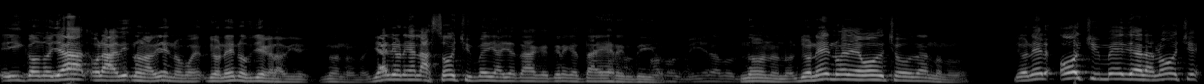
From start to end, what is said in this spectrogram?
y cuando ya, o la 10, no, la 10 no, pues, Leonel no llega a las 10, no, no, no, ya Leonel a las 8 y media ya está, que tiene que estar ahí rendido. A dormir, a dormir. No, no, no, Leonel no es de 8, no, no, no. Leonel 8 y media de la noche,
